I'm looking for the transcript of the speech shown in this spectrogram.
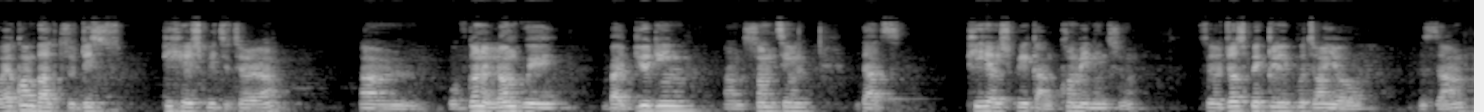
welcome back to this PHP tutorial. Um, we've gone a long way by building um, something that PHP can come in into. So just quickly put on your XAMPP,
